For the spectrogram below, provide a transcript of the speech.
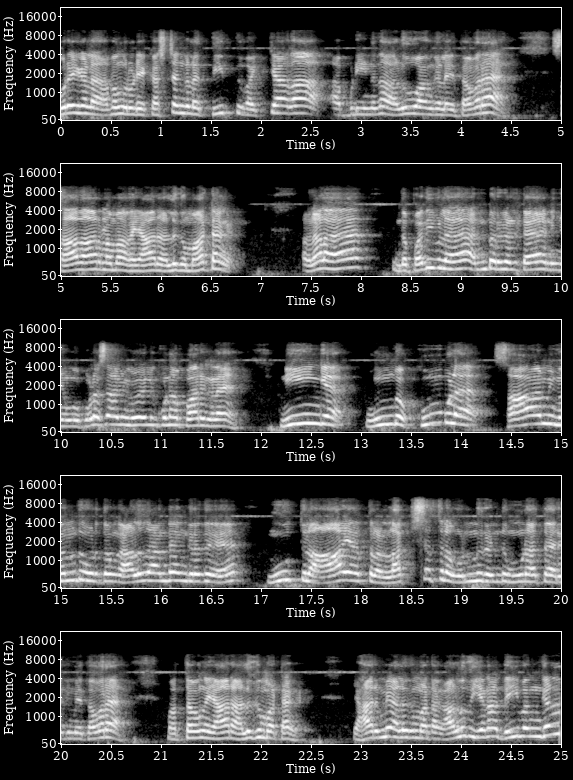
குறைகளை அவங்களுடைய கஷ்டங்களை தீர்த்து வைக்காதா அப்படின்னு தான் அழுவாங்களே தவிர சாதாரணமாக யாரும் அழுக மாட்டாங்க. அதனால் இந்த பதிவில் அன்பர்கள்ட்ட நீங்கள் உங்கள் குலசாமி கோயிலுக்கு போனால் பாருங்களேன். நீங்கள் உங்கள் கும்பல சாமி வந்து ஒருத்தவங்க அழுதாங்கங்கிறது நூற்றுல ஆயிரத்தில் லட்சத்தில் ஒன்று ரெண்டு மூணாக தான் இருக்குமே தவிர மற்றவங்க யாரும் அழுக மாட்டாங்க. யாருமே அழுக மாட்டாங்க. அழுது ஏன்னா தெய்வங்கள்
